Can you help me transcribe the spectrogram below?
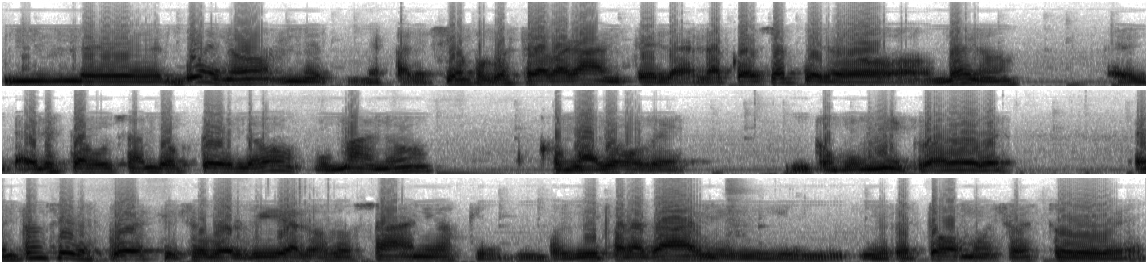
Eh, bueno, me, me parecía un poco extravagante la, la cosa, pero bueno, él, él estaba usando pelo humano como adobe, como un micro adobe. Entonces después que yo volví a los dos años, que volví para acá y, y retomo yo esto de,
